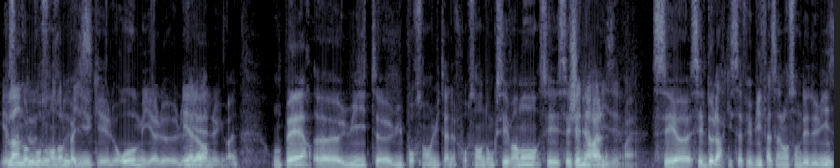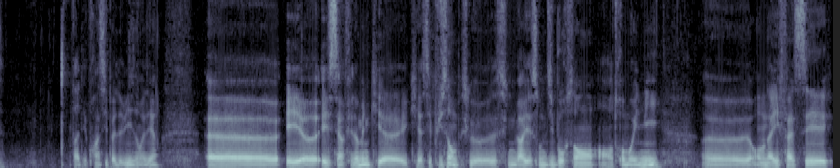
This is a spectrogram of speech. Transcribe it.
il y a 50% dans le panier qui est l'euro, mais il y a le, le yen, le yuan. On perd euh, 8, 8%, 8 à 9%. Donc c'est vraiment c'est généralisé. Ouais. C'est euh, le dollar qui s'affaiblit face à l'ensemble des devises, enfin des principales devises, on va dire. Euh, et, euh, et c'est un phénomène qui est, qui est, assez puissant parce que c'est une variation de 10% en 3 mois et demi. Euh, on a effacé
